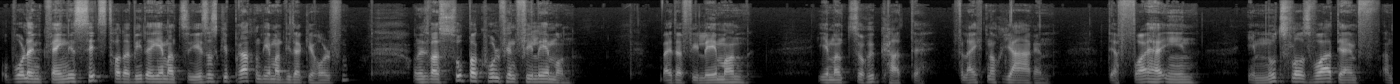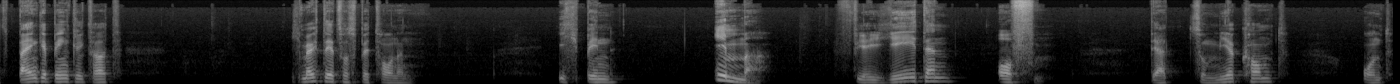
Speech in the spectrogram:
Obwohl er im Gefängnis sitzt, hat er wieder jemand zu Jesus gebracht und jemand wieder geholfen. Und es war super cool für den Philemon, weil der Philemon jemand zurück hatte, vielleicht noch Jahren, der vorher ihn ihm nutzlos war, der ihm ans Bein gepinkelt hat. Ich möchte jetzt was betonen. Ich bin immer für jeden offen, der zu mir kommt und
